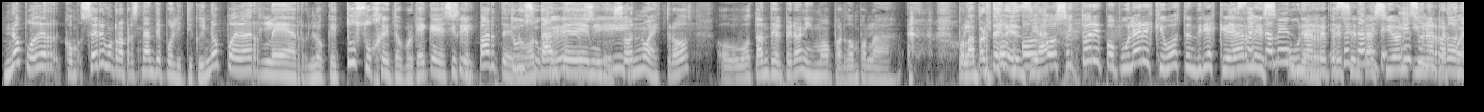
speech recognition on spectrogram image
no poder como ser un representante político y no poder leer lo que tu sujeto, porque hay que decir que parte de los votantes de son nuestros, o votantes del peronismo, perdón por la, por la pertenencia. O, o sectores populares que vos tendrías que darles una representación y una es lo imperdonable.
